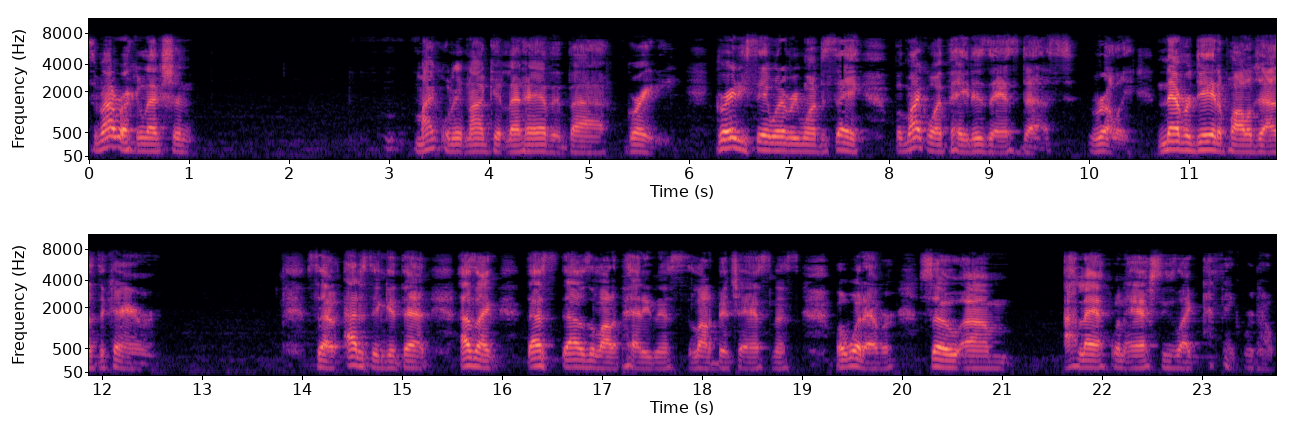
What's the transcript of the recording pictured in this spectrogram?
to my recollection, Michael did not get let have it by Grady. Grady said whatever he wanted to say, but Michael had paid his ass dust. Really. Never did apologize to Karen. So I just didn't get that. I was like, that's that was a lot of pettiness, a lot of bitch assness, but whatever. So um, I laughed when Ashley's like, I think we're not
